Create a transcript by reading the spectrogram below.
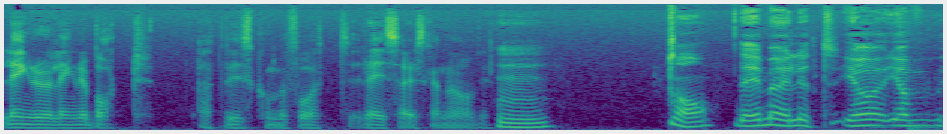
längre och längre bort att vi kommer få ett race här i Skandinavien. Mm. Ja, det är möjligt. Jag, jag,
